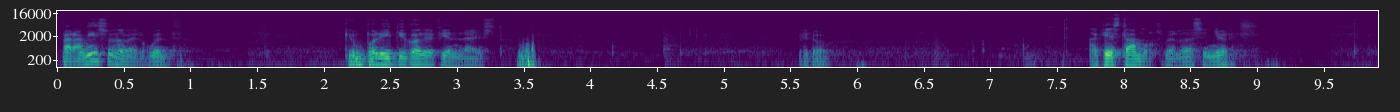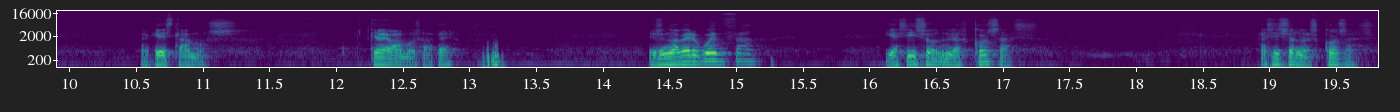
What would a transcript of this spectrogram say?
Para mí es una vergüenza que un político defienda esto. Pero aquí estamos, ¿verdad, señores? Aquí estamos. ¿Qué le vamos a hacer? Es una vergüenza y así son las cosas. Así son las cosas.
